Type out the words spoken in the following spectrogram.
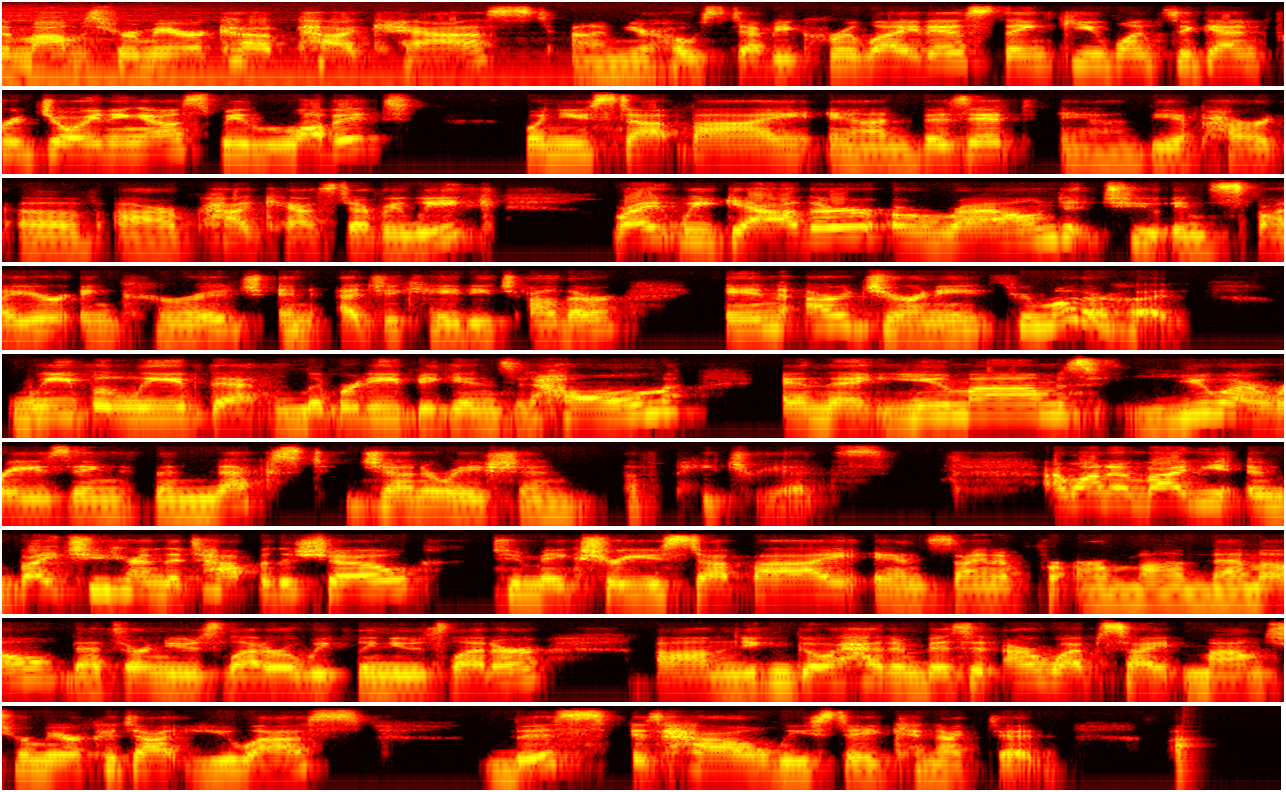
the Moms for America podcast. I'm your host, Debbie Curlitis. Thank you once again for joining us. We love it when you stop by and visit and be a part of our podcast every week, right? We gather around to inspire, encourage, and educate each other in our journey through motherhood. We believe that liberty begins at home and that you moms, you are raising the next generation of patriots. I want to invite you, invite you here in the top of the show to make sure you stop by and sign up for our Mom Memo. That's our newsletter, a weekly newsletter. Um, you can go ahead and visit our website, momsforamerica.us. This is how we stay connected.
